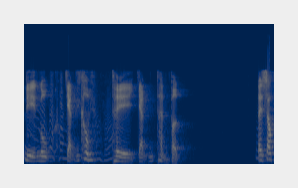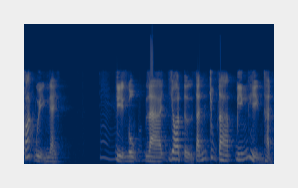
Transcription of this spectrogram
Địa ngục chẳng không, thì chẳng thành Phật. Tại sao phát nguyện này? Địa ngục là do tự tánh chúng ta biến hiện thành.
